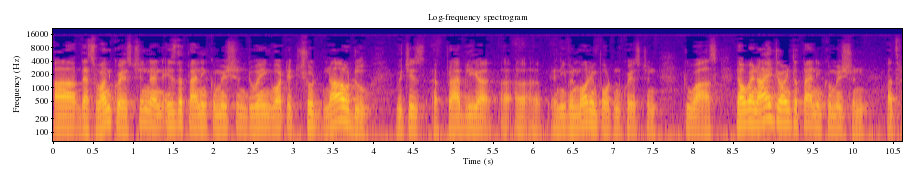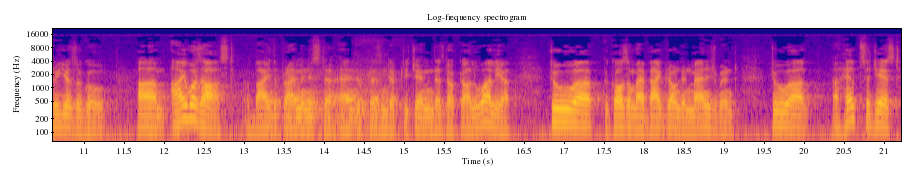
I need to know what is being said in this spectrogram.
Uh, that's one question. And is the Planning Commission doing what it should now do? Which is uh, probably a, a, a, an even more important question to ask. Now, when I joined the Planning Commission uh, three years ago, um, I was asked by the Prime Minister and the Present Deputy Chairman, that's Dr. Ahluwalia, to, uh, because of my background in management, to help suggest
